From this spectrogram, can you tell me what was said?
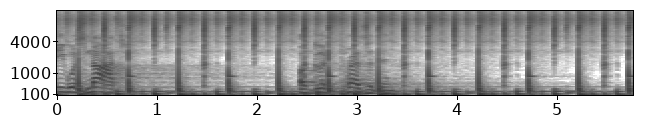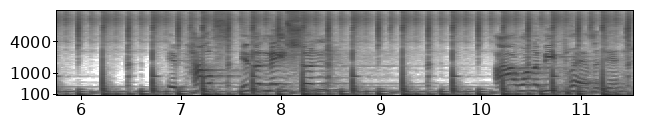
He was not a good president. If house is a nation, I want to be president.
